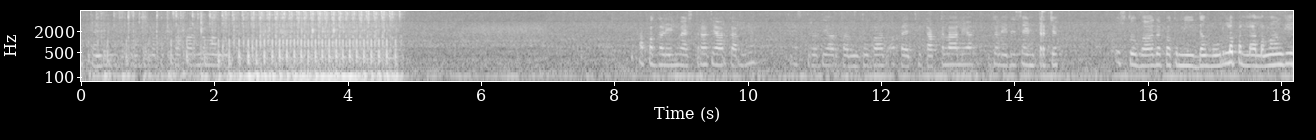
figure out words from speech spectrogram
ਆਪਾਂ ਇਹਨੂੰ ਇਸ ਤਰ੍ਹਾਂ ਪਹਿਲਾਂ ਕੱਚਾ ਕਰ ਲਵਾਂਗੇ ਆਪਾਂ ਗਲੇ ਨੂੰ ਇਸ ਤਰ੍ਹਾਂ ਤਿਆਰ ਕਰ ਲਿਆ। ਇਸ ਤਰ੍ਹਾਂ ਤਿਆਰ ਕਰਨ ਤੋਂ ਬਾਅਦ ਆਪਾਂ ਇੱਥੇ ਟੱਕ ਲਾ ਲਿਆ ਗਲੇ ਦੇ ਸੈਂਟਰ 'ਚ। ਉਸ ਤੋਂ ਬਾਅਦ ਆਪਾਂ ਕਮੀਜ਼ ਦਾ ਮੂਹਰਲਾ ਪੱਲਾ ਲਵਾਂਗੇ।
